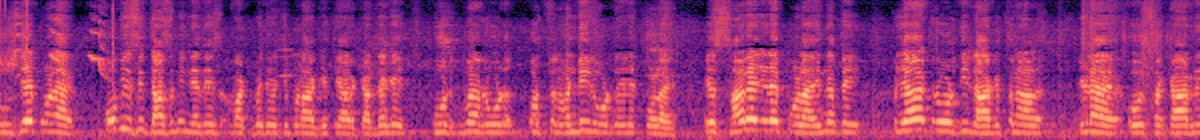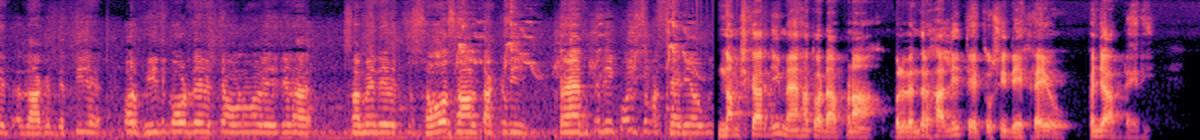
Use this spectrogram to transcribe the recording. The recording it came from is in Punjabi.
ਦੂਜੇ ਪੁਲ ਹੈ, ਉਹ ਵੀ ਅਸੀਂ 10 ਮਹੀਨੇ ਦੇ ਵਕਫੇ ਦੇ ਵਿੱਚ ਬਣਾ ਕੇ ਤਿਆਰ ਕਰ ਦਾਂਗੇ ਕੋਟਕਪੂਰਾ ਰੋਡ ਔਰ ਤਲਵੰਡੀ ਰੋਡ ਦੇ ਜਿਹੜੇ ਪੁਲ ਹੈ, ਇਹ ਸਾਰੇ ਜਿਹੜੇ ਪੁਲ ਹੈ, ਇਹਨਾਂ ਤੇ 50 ਕਰੋੜ ਦੀ ਲਾਗਤ ਨਾਲ ਜਿਹੜਾ ਹੈ, ਉਹ ਸਰਕਾਰ ਨੇ ਲਾਗਤ ਦਿੱਤੀ ਹੈ ਔਰ ਫਰੀਦਕੋਟ ਦੇ ਵਿੱਚ ਆਉਣ ਵਾਲੇ ਜਿਹੜਾ ਸਮੇਂ ਦੇ ਵਿੱਚ 100 ਸਾਲ ਤੱਕ ਵੀ ਟ੍ਰੈਫਿਕ ਦੀ ਕੋਈ ਸਮੱਸਿਆ ਨਹੀਂ ਆਊਗੀ। ਨਮਸਕਾਰ ਜੀ, ਮੈਂ ਹਾਂ ਤੁਹਾਡਾ ਆਪਣਾ ਬਲਵਿੰਦਰ ਹਾਲੀ ਤੇ ਤੁਸੀਂ ਦੇਖ ਰਹੇ ਹੋ ਪੰਜਾਬ ਡੈਰੀ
